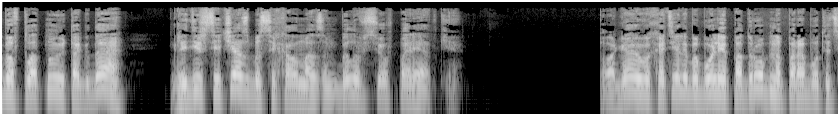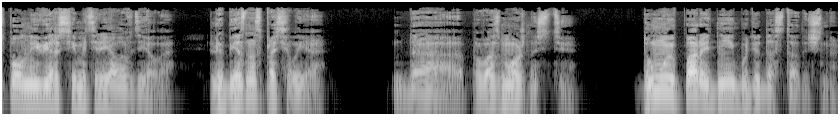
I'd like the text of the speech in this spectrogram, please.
бы вплотную тогда, глядишь, сейчас бы с их алмазом было все в порядке. Полагаю, вы хотели бы более подробно поработать с полной версией материалов дела? Любезно спросил я. Да, по возможности. Думаю, пары дней будет достаточно.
